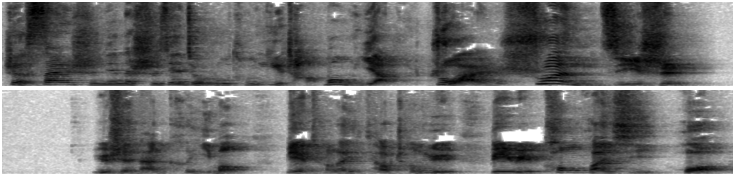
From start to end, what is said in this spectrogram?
这三十年的时间就如同一场梦一样，转瞬即逝。于是南柯一梦变成了一条成语，比喻空欢喜或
